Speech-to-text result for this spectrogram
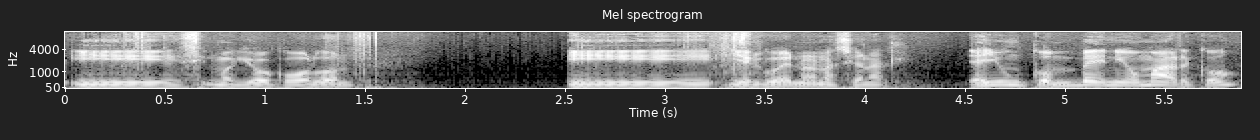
y, si no me equivoco, Gordon, y, el gobierno nacional. Y hay un convenio marco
